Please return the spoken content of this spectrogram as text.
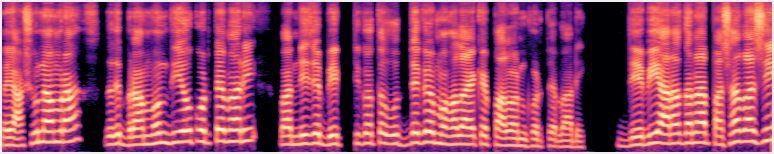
তাই আসুন আমরা যদি ব্রাহ্মণ দিয়েও করতে পারি বা নিজে ব্যক্তিগত উদ্যোগে মহালয়াকে পালন করতে পারি। দেবী আরাধনার পাশাপাশি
